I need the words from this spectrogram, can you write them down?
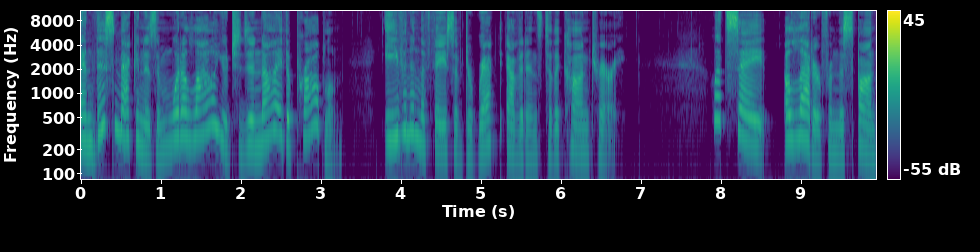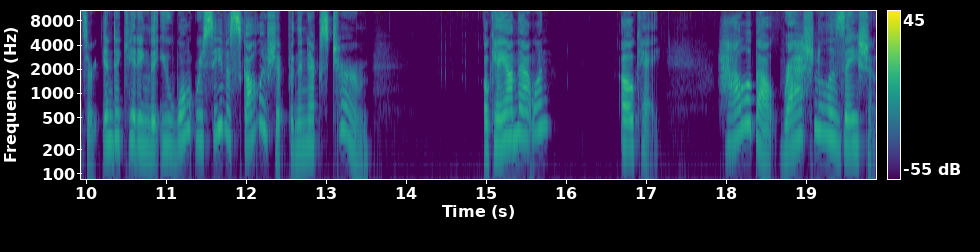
And this mechanism would allow you to deny the problem, even in the face of direct evidence to the contrary. Let's say a letter from the sponsor indicating that you won't receive a scholarship for the next term. Okay on that one? Okay. How about rationalization?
